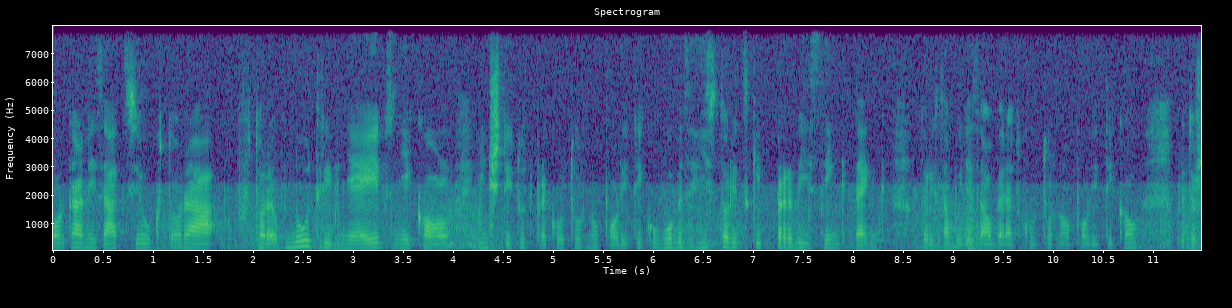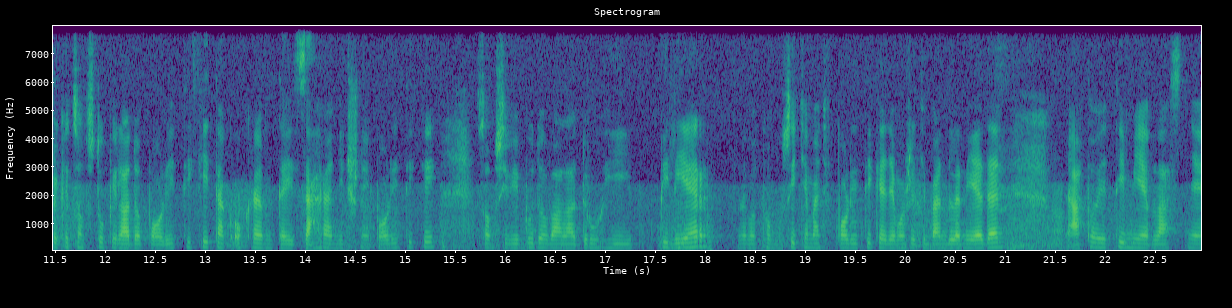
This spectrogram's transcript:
organizáciu, ktorá, ktoré vnútri v nej vznikol Inštitút pre kultúrnu politiku, vôbec historicky prvý think tank, ktorý sa bude zaoberať kultúrnou politikou. Pretože keď som vstúpila do politiky, tak okrem tej zahraničnej politiky som si vybudovala druhý pilier, lebo to musíte mať v politike, nemôžete mať len jeden. A to je, tým je vlastne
